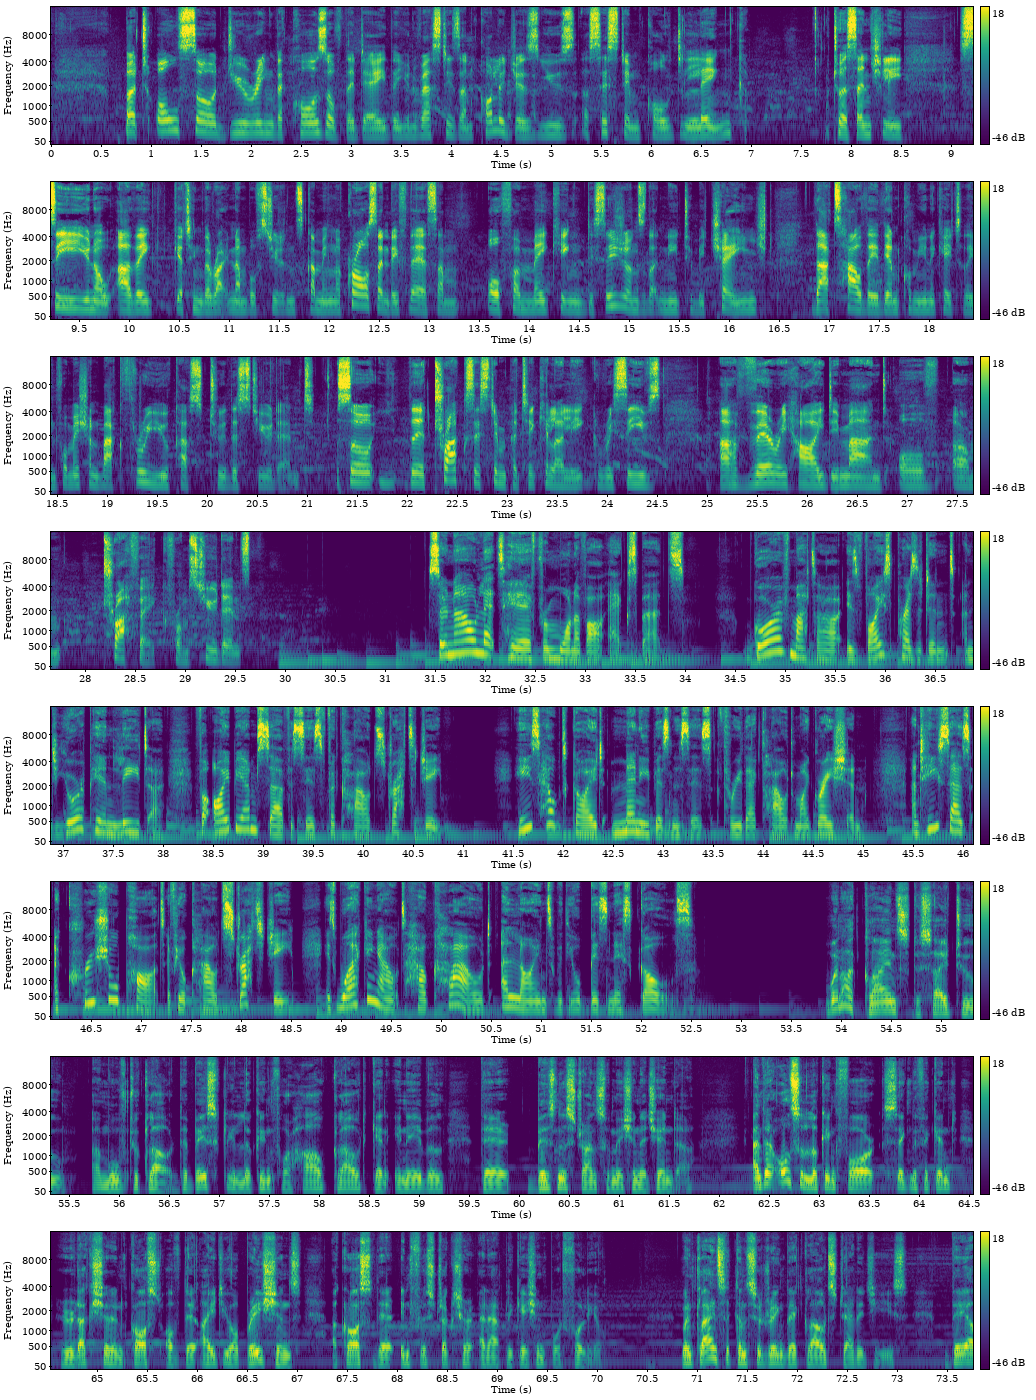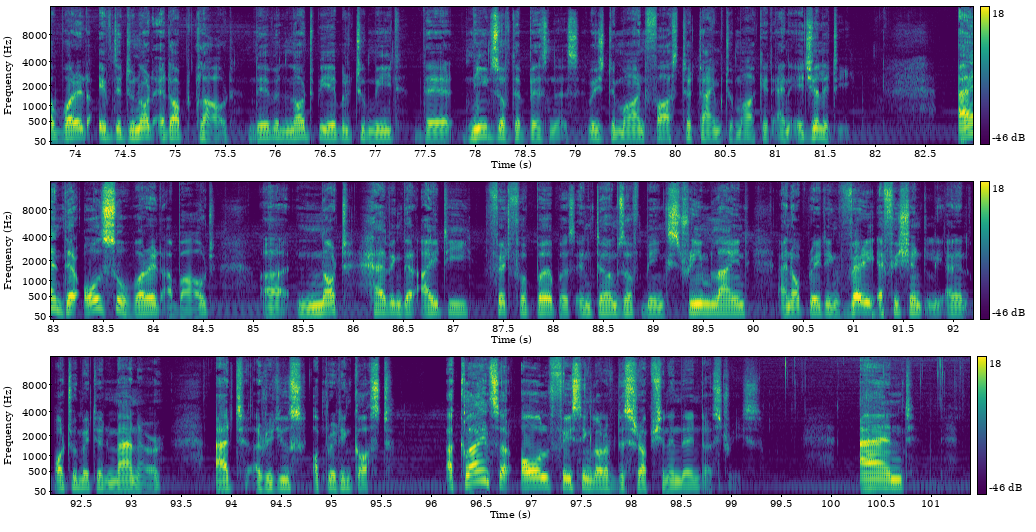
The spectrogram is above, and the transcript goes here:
But also during the course of the day, the universities and colleges use a system called Link to essentially see, you know, are they getting the right number of students coming across, and if there's some offer making decisions that need to be changed, that's how they then communicate the information back through UCAS to the student. So the track system, particularly, receives a very high demand of um, traffic from students. So now let's hear from one of our experts. Gaurav Matar is Vice President and European leader for IBM Services for Cloud Strategy. He's helped guide many businesses through their cloud migration, and he says a crucial part of your cloud strategy is working out how cloud aligns with your business goals. When our clients decide to uh, move to cloud, they're basically looking for how cloud can enable their business transformation agenda. And they're also looking for significant reduction in cost of their IT operations across their infrastructure and application portfolio. When clients are considering their cloud strategies, they are worried if they do not adopt cloud, they will not be able to meet their needs of their business, which demand faster time to market and agility. And they're also worried about uh, not having their IT fit for purpose in terms of being streamlined and operating very efficiently and in an automated manner at a reduced operating cost. Our clients are all facing a lot of disruption in their industries. And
